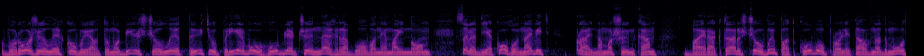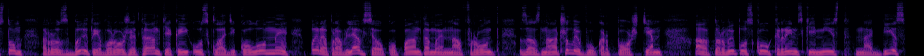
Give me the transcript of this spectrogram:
Ворожий легковий автомобіль, що летить у прірву, гублячи награбоване майно, серед якого навіть пральна машинка. Байрактар, що випадково пролітав над мостом, розбитий ворожий танк, який у складі колони переправлявся окупантами на фронт, зазначили в Укрпошті. Автор випуску Кримський міст на біс,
